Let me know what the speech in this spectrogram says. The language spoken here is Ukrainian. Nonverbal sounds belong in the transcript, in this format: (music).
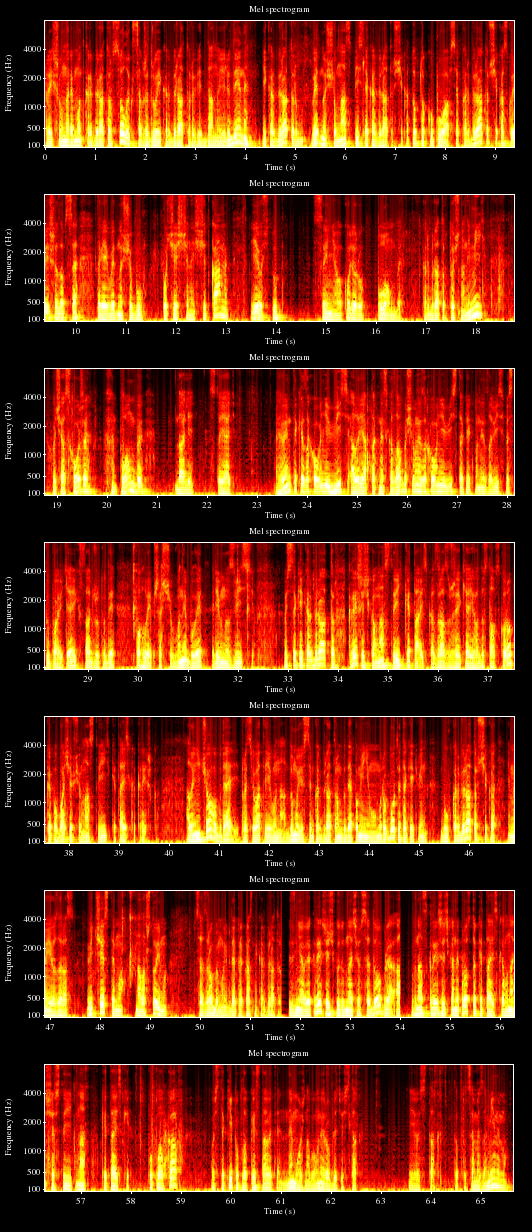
Прийшов на ремонт карбюратор Solex, це вже другий карбюратор від даної людини. І карбюратор видно, що в нас після карбюраторщика. Тобто купувався в карбюраторщика, скоріше за все, так як видно, що був почищений щітками. І ось тут синього кольору пломби. Карбюратор точно не мій, хоча схоже, (laughs) пломби. Далі стоять гвинтики заховані в вісь, але я б так не сказав би, що вони заховані в вісь, так як вони за вісь виступають. Я їх саджу туди поглибше, щоб вони були рівно з віссю. Ось такий карбюратор. Кришечка в нас стоїть китайська. Зразу ж, як я його достав з коробки, побачив, що в нас стоїть китайська кришка. Але нічого буде працювати і вона. Думаю, з цим карбюратором буде по мінімуму роботи, так як він був карбюраторщика, і ми його зараз відчистимо, налаштуємо, все зробимо і буде прекрасний карбюратор. Зняв я кришечку, тут наче все добре, а в нас кришечка не просто китайська, вона ще стоїть на китайських поплавках. Ось такі поплавки ставити не можна, бо вони роблять ось так. І ось так. Тобто це ми замінимо.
